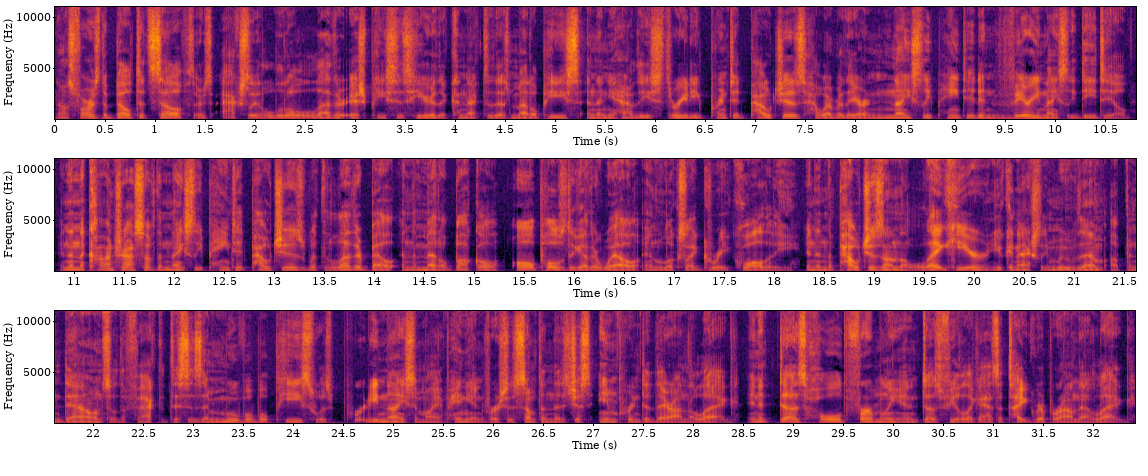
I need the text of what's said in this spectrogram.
Now, as far as the belt itself, there's actually a little leather-ish pieces here that connect to this metal piece, and then you have these 3D printed pouches. However, they are nicely painted and very nicely detailed. And then the contrast of the nicely painted pouches with the leather belt and the metal buckle all pulls together well and looks like great quality. And then the pouches on the leg here, you can actually move them up and down. So the fact that this is a movable piece was pretty nice in my opinion versus something that's just imprinted there on the leg. And it does hold firmly and it does feel like it has a tight grip around that leg.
